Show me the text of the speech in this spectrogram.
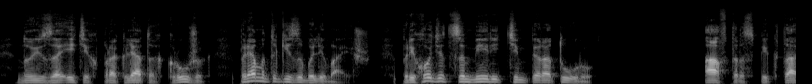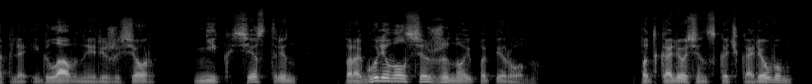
— но из-за этих проклятых кружек прямо-таки заболеваешь. Приходится мерить температуру. Автор спектакля и главный режиссер Ник Сестрин прогуливался с женой по перрону. Под колесен с Качкаревым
